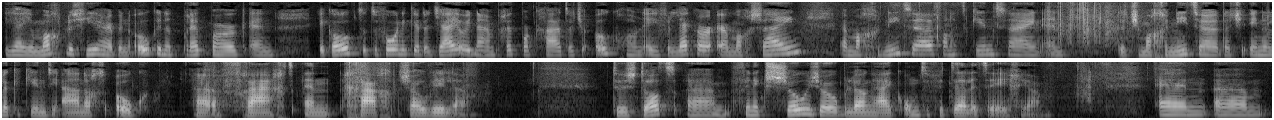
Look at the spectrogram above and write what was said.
ja, je mag plezier hebben. Ook in het pretpark. En ik hoop dat de volgende keer dat jij ooit naar een pretpark gaat, dat je ook gewoon even lekker er mag zijn. En mag genieten van het kind zijn. En dat je mag genieten dat je innerlijke kind die aandacht ook uh, vraagt en graag zou willen. Dus dat um, vind ik sowieso belangrijk om te vertellen tegen je. En um,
